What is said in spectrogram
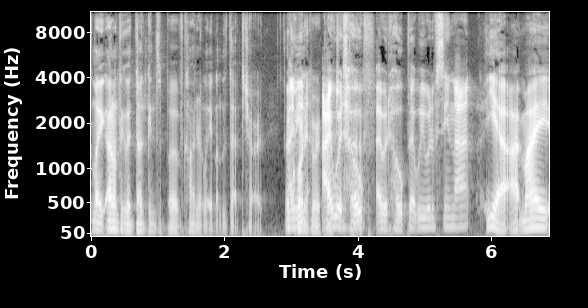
like I don't think that Duncan's above Connor Lade on the depth chart. I mean, to our I coaching would hope staff. I would hope that we would have seen that, Yeah, I, my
